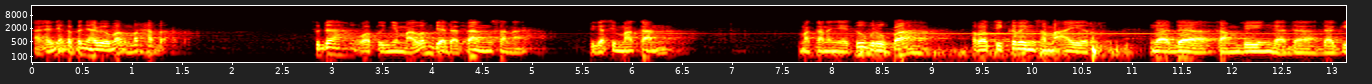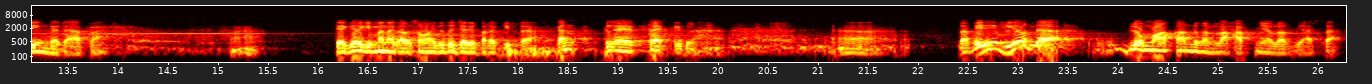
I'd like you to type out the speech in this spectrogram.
Akhirnya katanya Habib Umar, marhaba. Sudah waktunya malam dia datang sana. Dikasih makan. Makanannya itu berupa roti kering sama air. Nggak ada kambing, nggak ada daging, nggak ada apa. Kira-kira gimana kalau semua itu terjadi pada kita? Kan geletek gitu. Nah, tapi ini beliau enggak. Beliau makan dengan lahapnya luar biasa.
